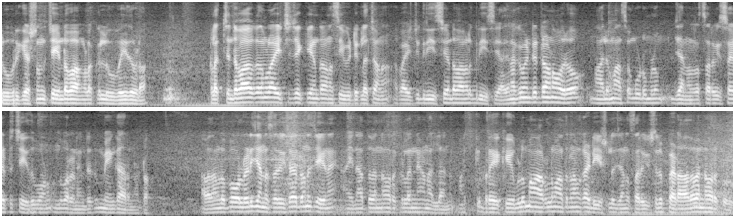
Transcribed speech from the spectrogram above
ലൂബ്രിക്കേഷൻ ചെയ്യേണ്ട ഭാഗങ്ങളൊക്കെ ലൂബ് ചെയ്ത് വിടാം. ക്ലച്ചിന്റെ ഭാഗമൊക്കെ നമ്മൾ അഴിച്ച് ചെക്ക് ചെയ്യേണ്ടതാണ് സി വി ടി ക്ലച്ചാണ് അപ്പോൾ അഴിച്ച് ഗ്രീസ് ചെയ്യേണ്ട ഭാഗങ്ങൾ ഗ്രീസ് ചെയ്യുക അതിനൊക്കെ വേണ്ടിയിട്ടാണ് ഓരോ നാല് മാസം കൂടുമ്പോഴും ജനറൽ സർവീസായിട്ട് ചെയ്തു പോകണം എന്ന് പറയുന്നതിന്റെ ഒരു മെയിൻ കാരണം കേട്ടോ അപ്പോൾ നമ്മളിപ്പോൾ ഓൾറെഡി ജനറൽ സർവീസായിട്ടാണ് ചെയ്യണേ. അതിനകത്ത് തന്നെ വർക്കുകൾ തന്നെയാണ് എല്ലാവരും. മറ്റ് ബ്രേക്ക് കേബിൾ മാറൽ മാത്രമേ നമുക്ക് അഡീഷണൽ ജനറൽ സർവീസിൽ പെടാതെ തന്നെ വർക്കുള്ളൂ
